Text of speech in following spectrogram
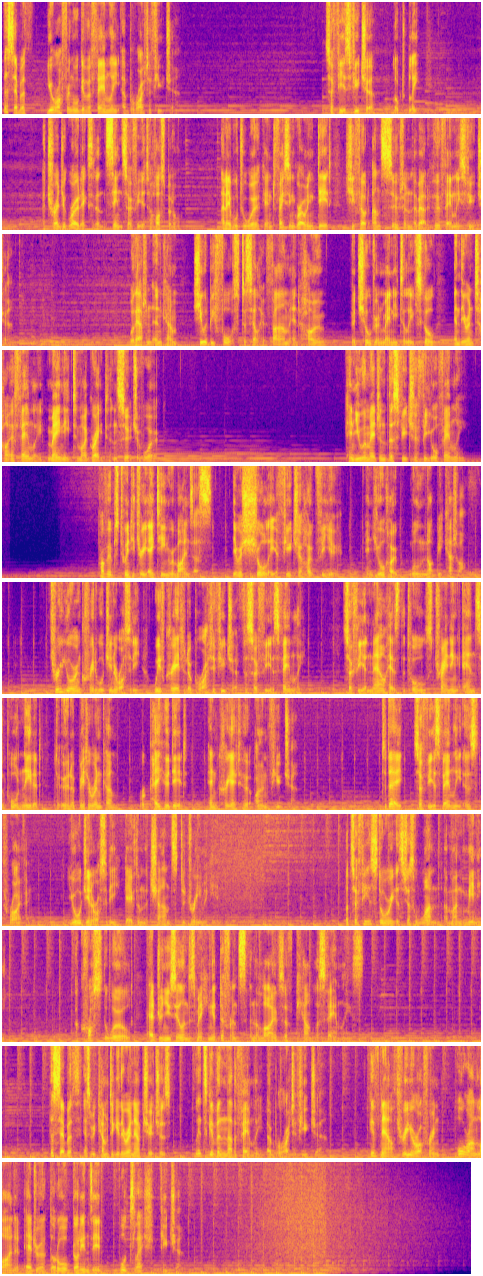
This Sabbath, your offering will give a family a brighter future. Sophia's future looked bleak. A tragic road accident sent Sophia to hospital. Unable to work and facing growing debt, she felt uncertain about her family's future. Without an income, she would be forced to sell her farm and home, her children may need to leave school, and their entire family may need to migrate in search of work. Can you imagine this future for your family? Proverbs 23:18 reminds us, there is surely a future hope for you, and your hope will not be cut off. Through your incredible generosity, we've created a brighter future for Sophia's family. Sophia now has the tools, training, and support needed to earn a better income, repay her debt, and create her own future. Today, Sophia's family is thriving. Your generosity gave them the chance to dream again. But Sophia's story is just one among many across the world, ADRA New Zealand is making a difference in the lives of countless families. This Sabbath, as we come together in our churches, let's give another family a brighter future. Give now through your offering or online at adra.org.nz forward slash future.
